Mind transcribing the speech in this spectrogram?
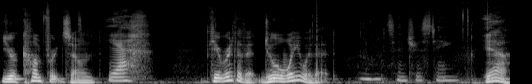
your comfort zone. Yeah. Get rid of it. Do away with it. That's interesting. Yeah.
